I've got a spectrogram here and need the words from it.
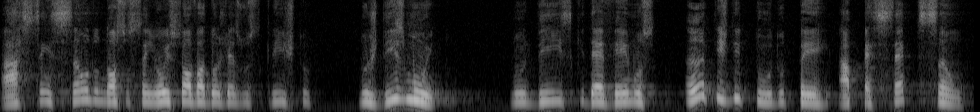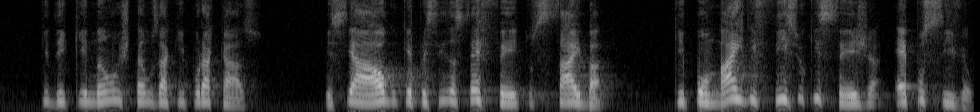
a ascensão do nosso Senhor e Salvador Jesus Cristo nos diz muito. Nos diz que devemos, antes de tudo, ter a percepção de que não estamos aqui por acaso. E se há algo que precisa ser feito, saiba que, por mais difícil que seja, é possível.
